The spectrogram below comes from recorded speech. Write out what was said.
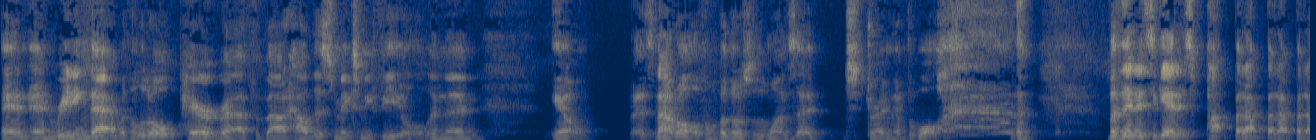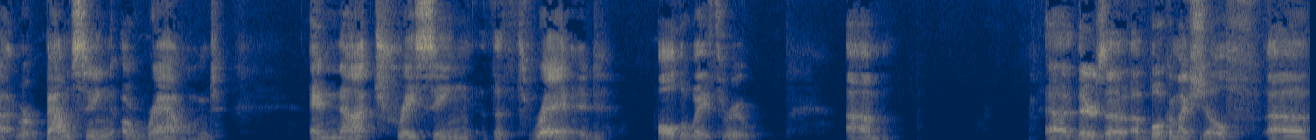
and and reading that with a little paragraph about how this makes me feel and then you know it's not all of them but those are the ones that just drive me up the wall. But then it's again it's pop ba da ba da ba da we're bouncing around and not tracing the thread all the way through. Um uh, there's a, a book on my shelf, uh,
